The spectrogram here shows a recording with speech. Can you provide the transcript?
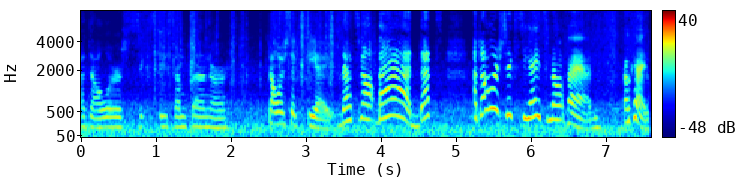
a dollar sixty something or dollar sixty-eight. That's not bad. That's a dollar sixty-eight is not bad. Okay.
